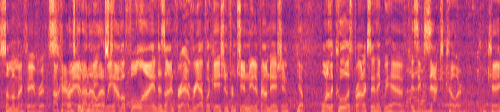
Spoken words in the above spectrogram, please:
some of my favorites. Okay, let's right? go down And that we, list. We have a full line designed for every application from chimney to foundation. Yep. One of the coolest products I think we have is Exact Color. Okay.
